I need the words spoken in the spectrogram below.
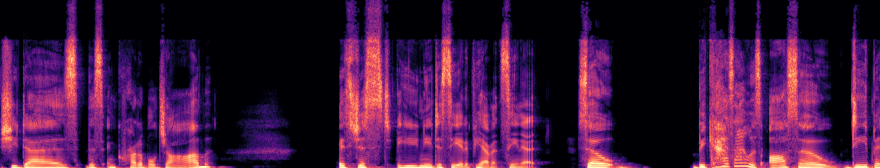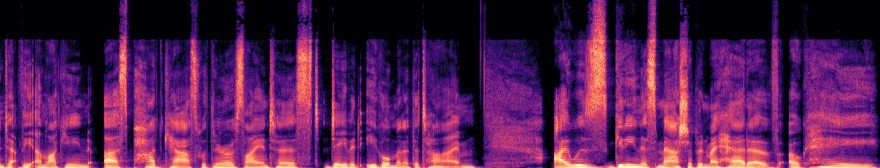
She does this incredible job. It's just, you need to see it if you haven't seen it. So because I was also deep into the Unlocking Us podcast with neuroscientist David Eagleman at the time, I was getting this mashup in my head of, okay,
